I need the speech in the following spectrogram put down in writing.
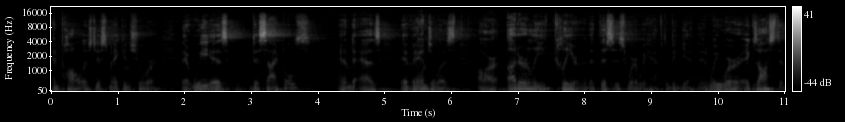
And Paul is just making sure that we, as disciples, and as evangelists are utterly clear that this is where we have to begin. And we were exhaustive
